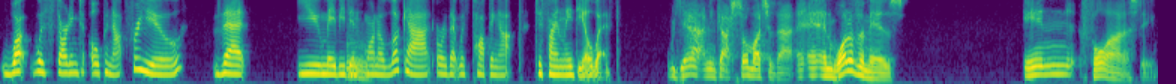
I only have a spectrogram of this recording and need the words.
what was starting to open up for you that you maybe didn't mm. want to look at or that was popping up to finally deal with? Yeah, I mean, gosh, so much of that. And, and one of them is in full honesty,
